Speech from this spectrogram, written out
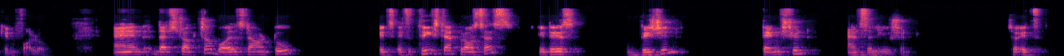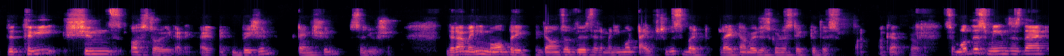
can follow. And that structure boils down to it's it's a three step process. It is vision tension and solution. So it's the three shins of storytelling right? vision tension solution. There are many more breakdowns of this. There are many more types to this but right now we're just going to stick to this one okay? Sure. so what this means is that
